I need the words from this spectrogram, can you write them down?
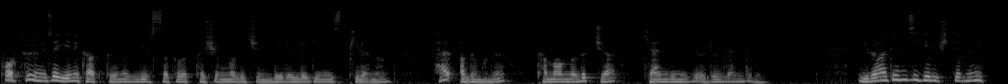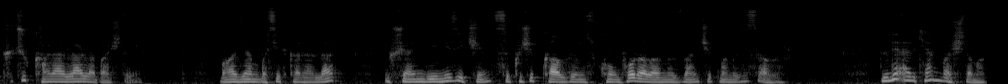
portföyünüze yeni kattığınız bir satılık taşınmaz için belirlediğiniz planın her adımını tamamladıkça kendinizi ödüllendirin. İradenizi geliştirmeye küçük kararlarla başlayın. Bazen basit kararlar, üşendiğiniz için sıkışıp kaldığınız konfor alanınızdan çıkmanızı sağlar. Güne erken başlamak,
